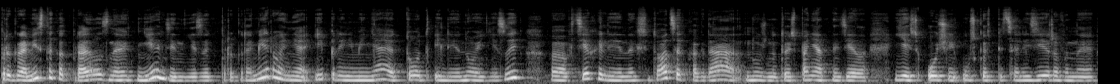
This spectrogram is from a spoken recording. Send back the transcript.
программисты, как правило, знают не один язык программирования и применяют тот или иной язык э, в тех или иных ситуациях, когда нужно. То есть, понятное дело, есть очень узкоспециализированные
